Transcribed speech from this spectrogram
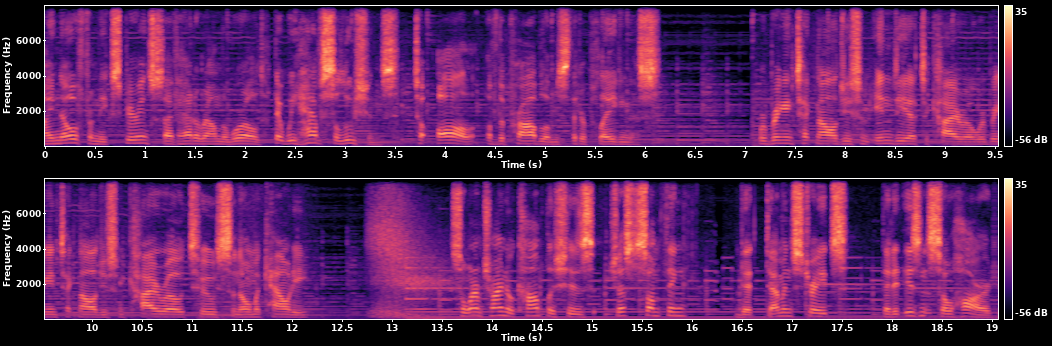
I know from the experiences I've had around the world that we have solutions to all of the problems that are plaguing us. We're bringing technologies from India to Cairo. We're bringing technologies from Cairo to Sonoma County. So what I'm trying to accomplish is just something that demonstrates that it isn't so hard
